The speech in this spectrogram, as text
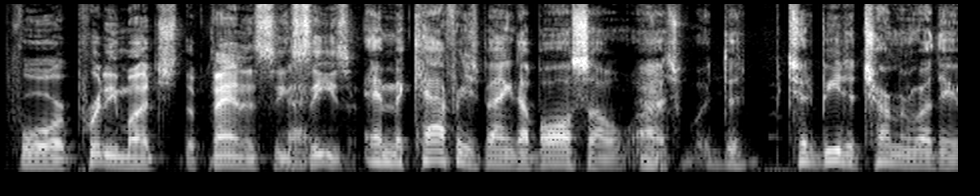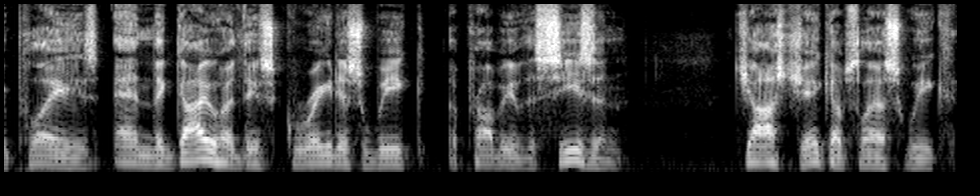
for pretty much the fantasy season. And McCaffrey's banged up also. Uh, it's the, to be determined whether he plays. And the guy who had this greatest week, uh, probably of the season, Josh Jacobs last week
